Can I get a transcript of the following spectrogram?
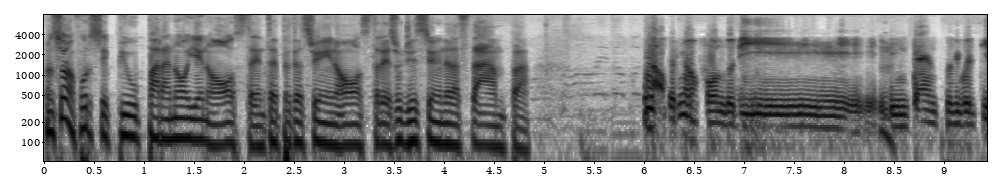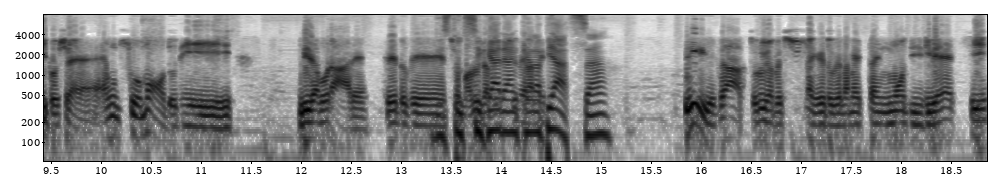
non sono forse più paranoie nostre, interpretazioni nostre, suggestioni della stampa? No, per me è un fondo di, Mm. di intento di quel tipo, cioè è un suo modo di, di lavorare. Credo che Di insomma, stuzzicare la anche la mette- piazza? Sì, esatto, lui è una persona credo che la metta in modi diversi,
